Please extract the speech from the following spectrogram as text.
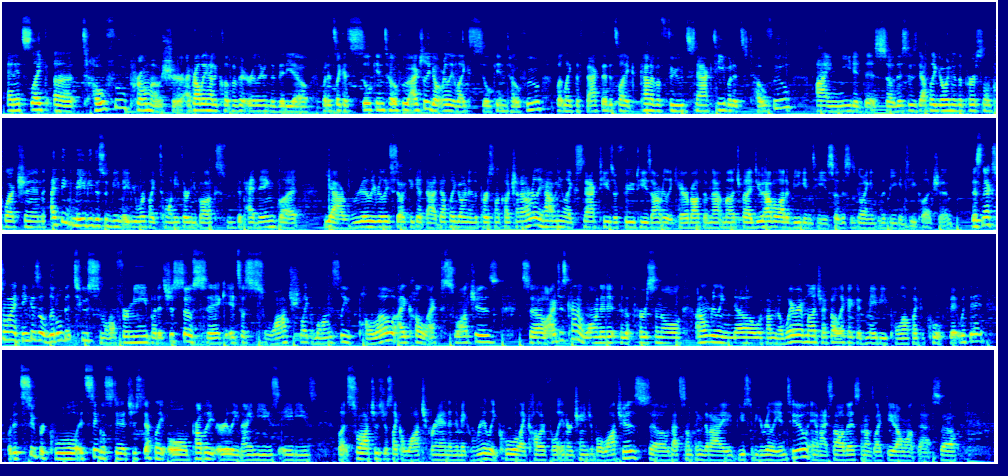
and it's like a tofu promo shirt. I probably had a clip of it earlier in the video, but it's like a silken tofu. I actually don't really like silken tofu, but like the fact that it's like kind of a food snack tea, but it's tofu, I needed this. So this is definitely going to the personal collection. I think maybe this would be maybe worth like 20, 30 bucks, depending, but yeah, really, really stoked to get that. Definitely going to the personal collection. I don't really have any like snack teas or food teas. I don't really care about them that much, but I do have a lot of vegan teas. so this is going into the vegan tea collection. This next one I think is a little bit too small for me, but it's just so sick. It's a swatch like long sleeve polo. I collect swatches, so I just kind of wanted it for the personal. I don't really know if I'm gonna wear it much. I felt like I could maybe pull off like a cool fit with it, but it's super cool. It's single stitch. It's definitely old, probably early 90s, 80s but Swatch is just like a watch brand and they make really cool, like colorful, interchangeable watches. So that's something that I used to be really into. And I saw this and I was like, dude, I want that. So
